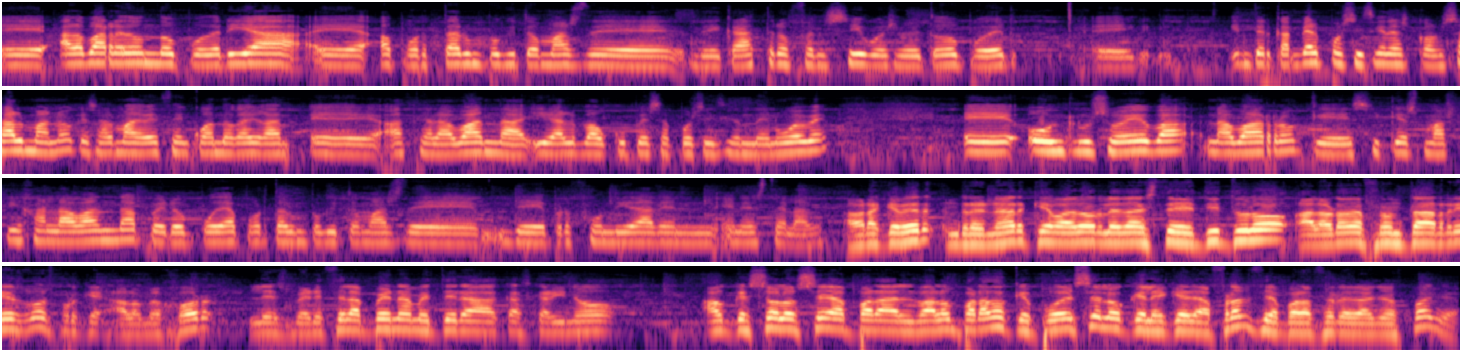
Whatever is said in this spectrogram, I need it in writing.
eh, Alba Redondo podría eh, aportar un poquito más de, de carácter ofensivo y sobre todo poder intercambiar posiciones con Salma, ¿no? que Salma de vez en cuando caiga hacia la banda y Alba ocupe esa posición de nueve. Eh, o incluso Eva Navarro, que sí que es más fija en la banda, pero puede aportar un poquito más de, profundidad en, en este lado. Habrá que ver, Renar, qué valor le da este título a la hora de afrontar riesgos, porque a lo mejor les merece la pena meter a Cascarino, aunque solo sea para el balón parado, que puede ser lo que le quede a Francia para hacerle daño a España.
